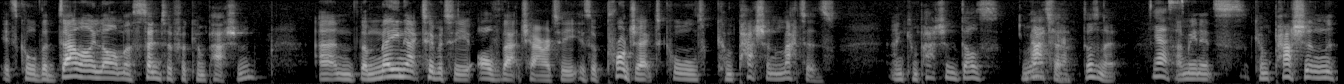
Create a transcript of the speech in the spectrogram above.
It's called the Dalai Lama Center for Compassion. And the main activity of that charity is a project called Compassion Matters. And compassion does matter, matter, doesn't it? Yes. I mean, it's compassion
